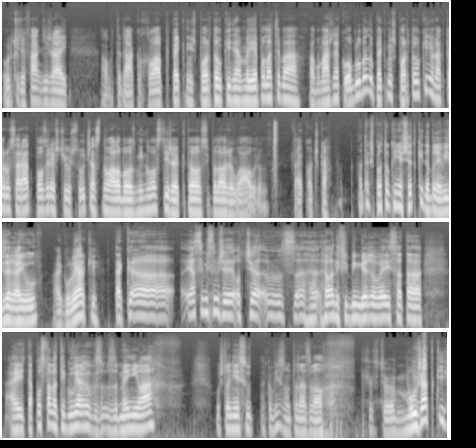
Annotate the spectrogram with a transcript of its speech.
určite fandíš aj alebo teda ako chlap, pekným športovkyňam, je podľa teba, alebo máš nejakú obľúbenú peknú športovkyňu, na ktorú sa rád pozrieš, či už súčasnú, alebo z minulosti, že kto si povedal, že wow, že to je kočka. A tak športovkyne všetky dobre vyzerajú. Aj guliarky? Tak uh, ja si myslím, že od čia- z Heleny Fibingerovej sa tá, aj tá postava tých gujarok zmenila. Už to nie sú, ako by som to nazval? Čo, mužatky?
